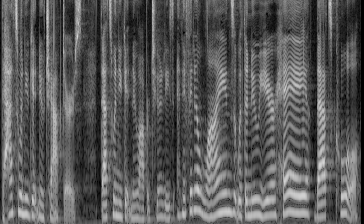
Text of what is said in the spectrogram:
that's when you get new chapters. That's when you get new opportunities. And if it aligns with the new year, hey, that's cool.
